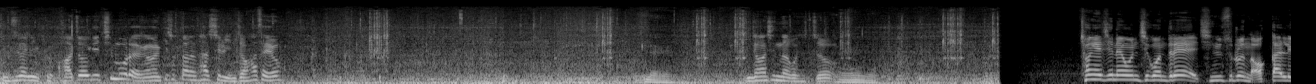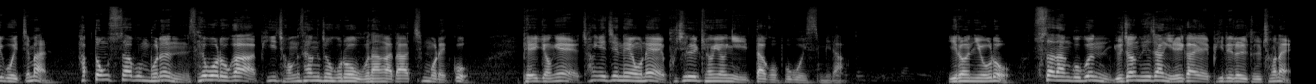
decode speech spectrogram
김 지사님 그 과적이 침몰에 영향을 끼쳤다는 사실 인정하세요? 네. 인정하신다고 하셨죠? 네, 네. 청해진에 온 직원들의 진술은 엇갈리고 있지만 합동수사본부는 세월호가 비정상적으로 운항하다 침몰했고 배경에 청해진 해운의 부실 경영이 있다고 보고 있습니다. 이런 이유로 수사당국은 유 전 회장 일가의 비리를 들춰내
